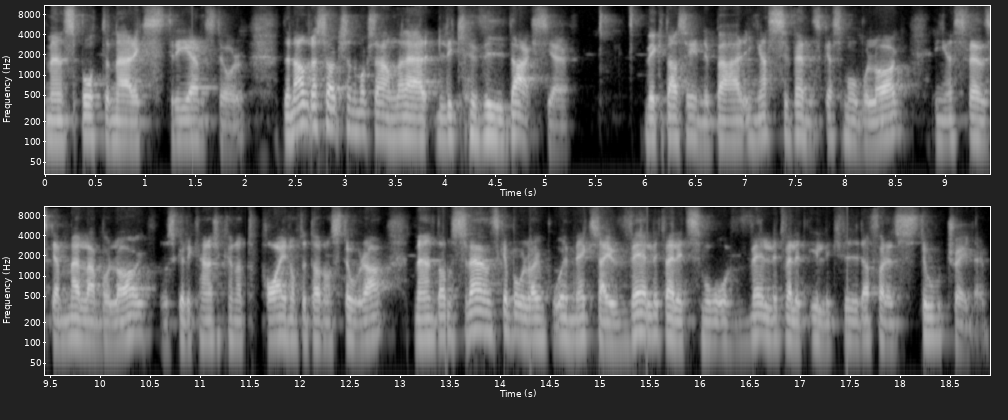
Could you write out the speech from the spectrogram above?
men spotten är extremt stor. Den andra saken som de också handlar är likvida aktier vilket alltså innebär inga svenska småbolag, inga svenska mellanbolag. De skulle kanske kunna ta i något av de stora, men de svenska bolagen på OMX är ju väldigt, väldigt små och väldigt, väldigt illikvida för en stor trader.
